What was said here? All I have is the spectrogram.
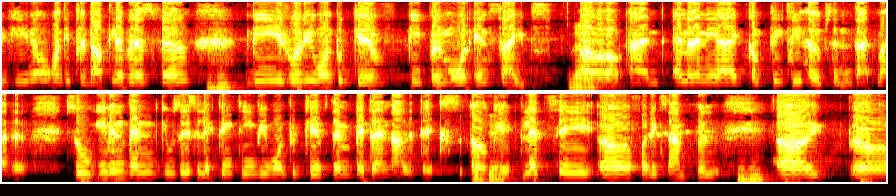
you know on the product level as well mm-hmm. we really want to give people more insights Right. uh, and ML and AI completely helps in that matter. So even when user is selecting team, we want to give them better analytics. Okay. let's say, uh, for example, Mhm. uh, uh,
